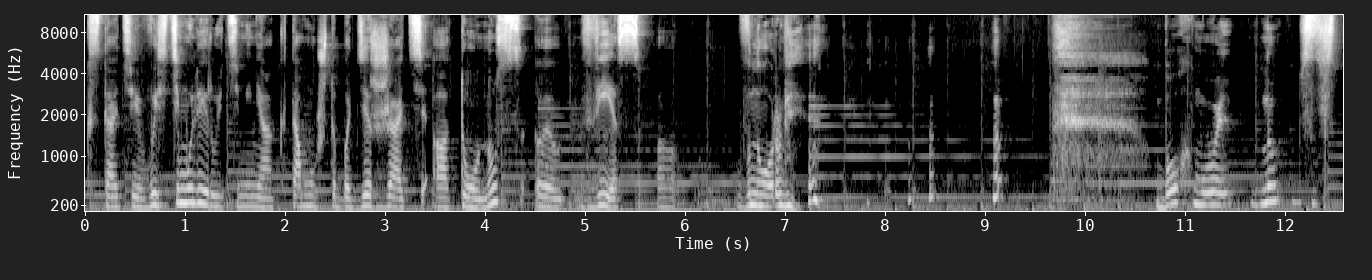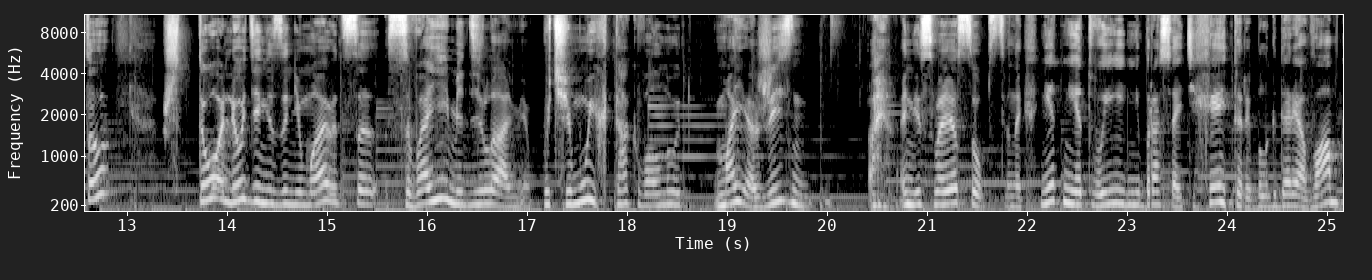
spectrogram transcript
Кстати, вы стимулируете меня к тому, чтобы держать а, тонус, э, вес э, в норме. Бог мой, ну что, что люди не занимаются своими делами? Почему их так волнует моя жизнь, а не своя собственная? Нет, нет, вы не бросайте хейтеры. Благодаря вам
